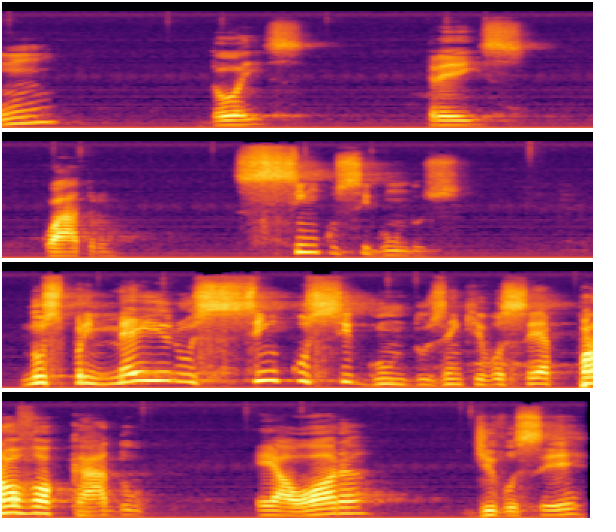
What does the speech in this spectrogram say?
um, dois, três, quatro, cinco segundos. Nos primeiros cinco segundos em que você é provocado, é a hora de você.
